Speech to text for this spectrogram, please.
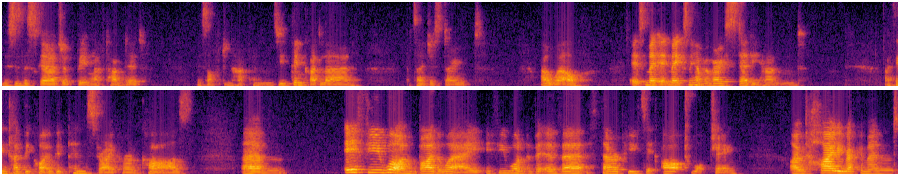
this is the scourge of being left-handed. This often happens. You'd think I'd learn, but I just don't. Oh well. It's it makes me have a very steady hand. I think I'd be quite a good pinstriper on cars. Um, if you want, by the way, if you want a bit of uh, therapeutic art watching, I would highly recommend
